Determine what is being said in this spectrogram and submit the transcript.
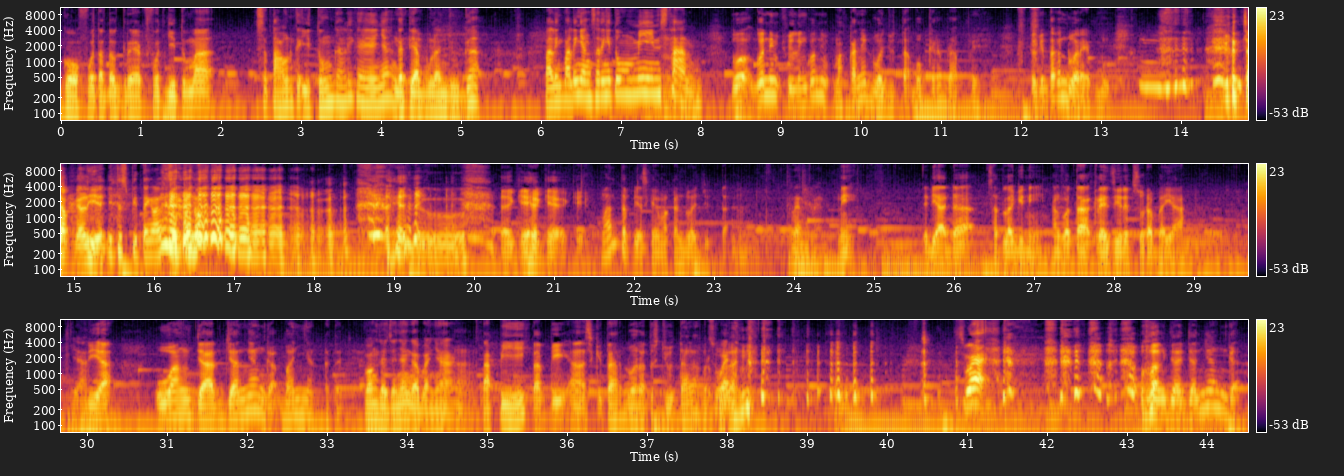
GoFood atau GrabFood gitu mah setahun kehitung kali kayaknya nggak tiap bulan juga. Paling-paling yang sering itu mie instan. Gue gue nih feeling gue nih makannya 2 juta bokernya berapa ya? ke kita kan 2000 ribu gocap kali ya Itu spiteng langsung penuh. Aduh. oke oke oke mantep ya sekali makan 2 juta Keren keren. nih jadi ada satu lagi nih anggota Crazy Rich Surabaya Ya. dia uang jajannya nggak banyak kata dia Uang jajannya nggak banyak, Nah. tapi tapi eh, sekitar 200 juta lah per Suwe. bulan uang jajannya nggak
